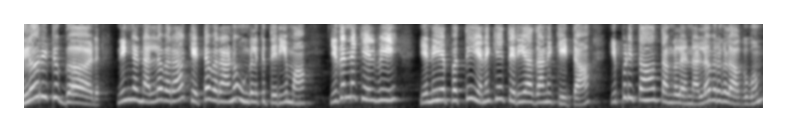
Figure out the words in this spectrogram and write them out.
க்ளோரி டு காட் நீங்கள் நல்லவரா கெட்டவரான்னு உங்களுக்கு தெரியுமா? என்ன கேள்வி? என்னைய பற்றி எனக்கே தெரியாதான்னு கேட்டா இப்படித்தான் தங்களை நல்லவர்களாகவும்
